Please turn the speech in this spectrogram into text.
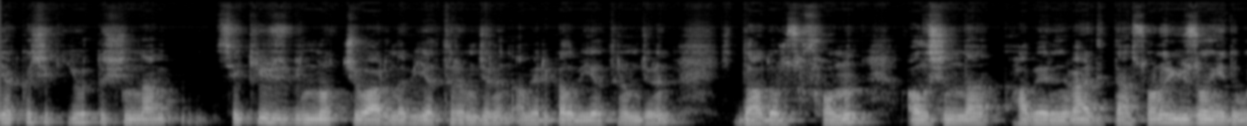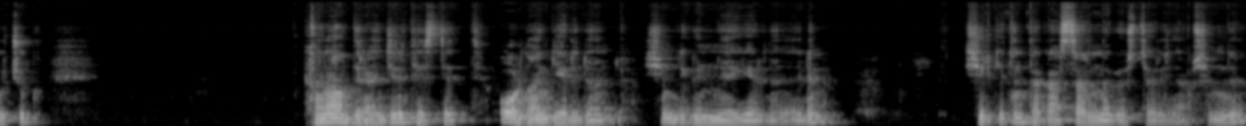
yaklaşık yurt dışından 800 bin not civarında bir yatırımcının, Amerikalı bir yatırımcının daha doğrusu fonun alışından haberini verdikten sonra 117,5 kanal direncini test etti. Oradan geri döndü. Şimdi günlüğe geri dönelim. Şirketin takaslarını da göstereceğim şimdi.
